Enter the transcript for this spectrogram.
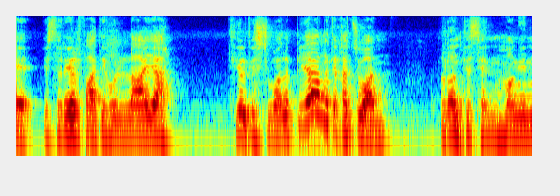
ออิสราเอลฟาติฮุนลายะทิลติสวาลพียงติขจวนรันติเซนมังอิน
